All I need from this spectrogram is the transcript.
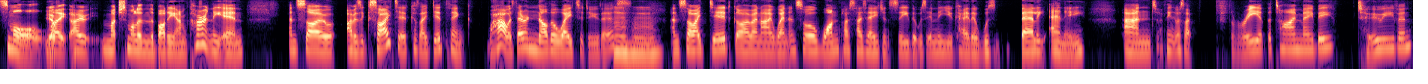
small, Yep. like I much smaller than the body I'm currently in. And so I was excited because I did think, wow, is there another way to do this? Mhm. And so I did go and I went and saw one plus size agency that was in the UK. There was barely any. And I think it was like three at the time, maybe two even.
